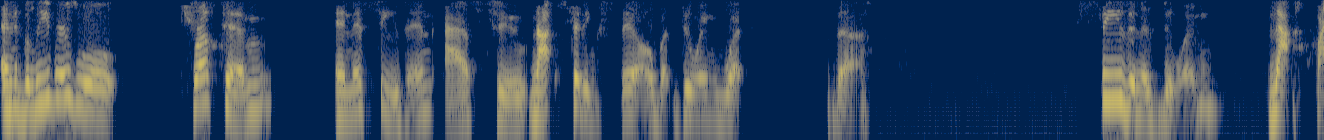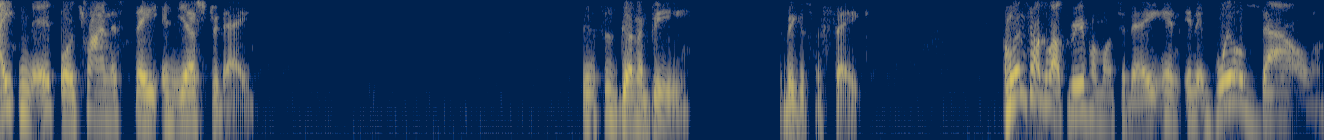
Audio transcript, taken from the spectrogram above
And the believers will trust him in this season as to not sitting still, but doing what the season is doing, not fighting it or trying to stay in yesterday. This is going to be the biggest mistake. I'm going to talk about three of them on today, and, and it boils down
